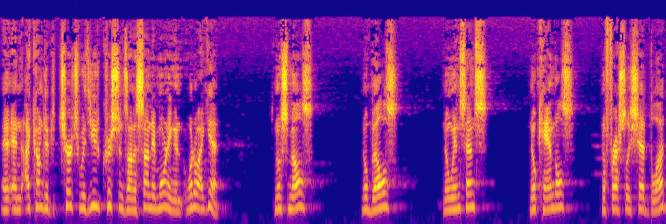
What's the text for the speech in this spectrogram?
And, and I come to church with you Christians on a Sunday morning and what do I get? No smells, no bells, no incense, no candles, no freshly shed blood.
